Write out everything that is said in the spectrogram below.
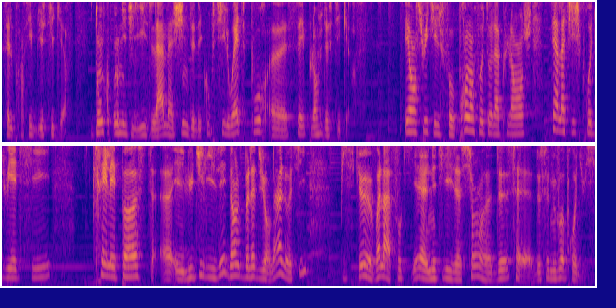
C'est le principe du stickers. Donc on utilise la machine de découpe silhouette pour euh, ces planches de stickers. Et ensuite il faut prendre en photo la planche, faire la fiche produit Etsy, créer les posts et l'utiliser dans le bullet journal aussi puisque voilà, faut qu'il y ait une utilisation euh, de ce, nouveau produit.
